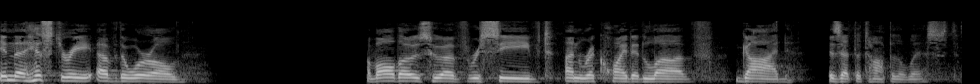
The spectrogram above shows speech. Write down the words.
In the history of the world, of all those who have received unrequited love, God is at the top of the list.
